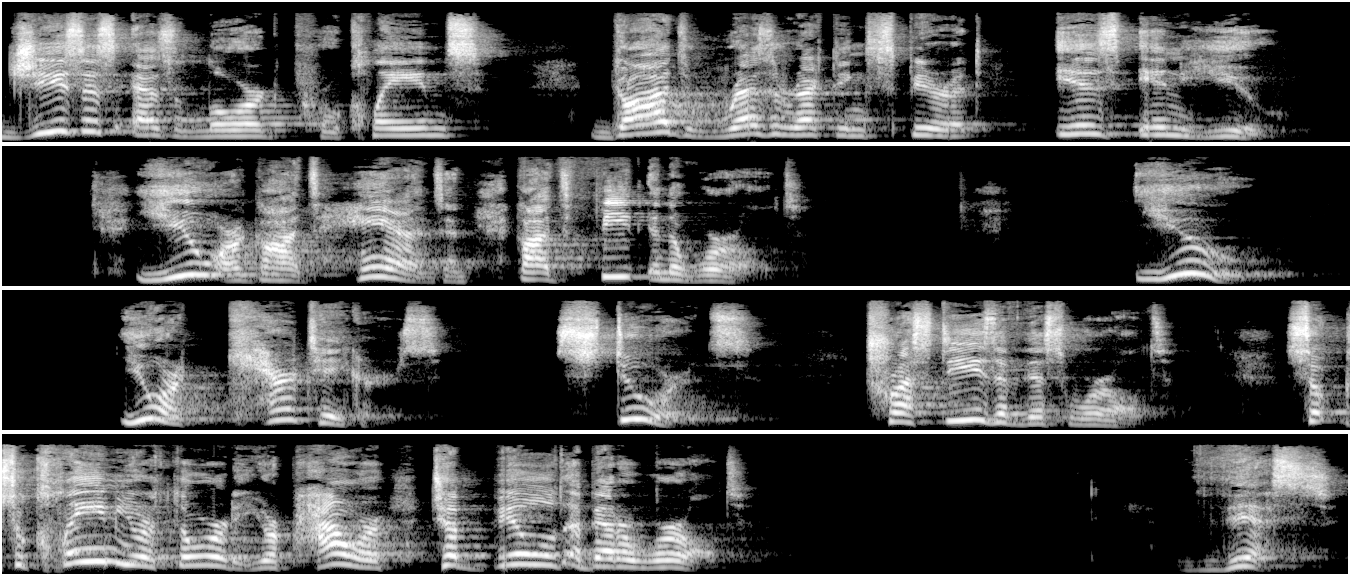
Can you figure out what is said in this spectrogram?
Jesus as Lord proclaims God's resurrecting spirit is in you. You are God's hands and God's feet in the world. You, you are caretakers, stewards, trustees of this world. So, so claim your authority, your power to build a better world. This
